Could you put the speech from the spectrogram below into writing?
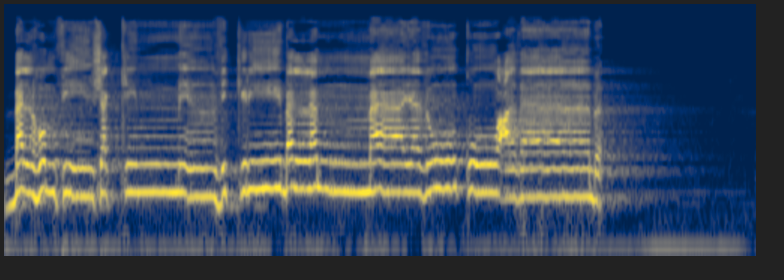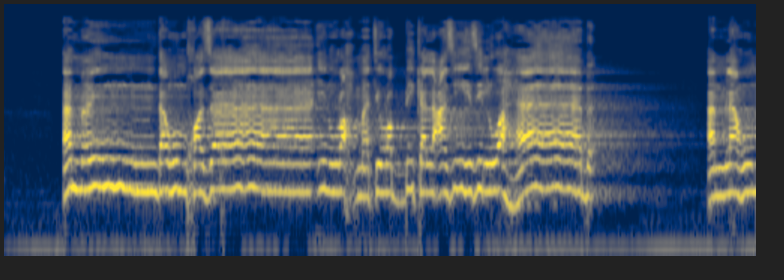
بل هم في شك من ذكري بل لما يذوقوا عذاب أم عندهم خزائن رحمة ربك العزيز الوهاب ام لهم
